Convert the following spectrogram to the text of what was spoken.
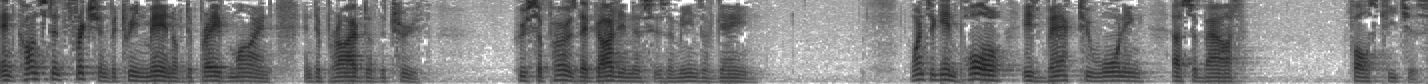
and constant friction between men of depraved mind and deprived of the truth, who suppose that godliness is a means of gain. Once again, Paul is back to warning us about false teachers.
